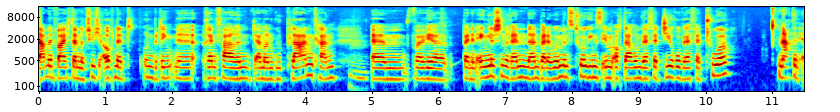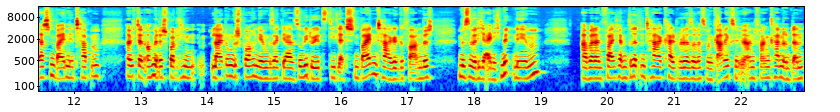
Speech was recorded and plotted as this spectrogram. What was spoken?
damit war ich dann natürlich auch nicht unbedingt eine Rennfahrerin, der man gut planen kann, mhm. ähm, weil wir bei den englischen Rennen dann bei der Women's Tour ging es eben auch darum, wer fährt Giro, wer fährt Tour. Nach den ersten beiden Etappen habe ich dann auch mit der sportlichen Leitung gesprochen. Die haben gesagt, ja, so wie du jetzt die letzten beiden Tage gefahren bist, müssen wir dich eigentlich mitnehmen. Aber dann fahre ich am dritten Tag halt wieder so, dass man gar nichts mit mir anfangen kann. Und dann,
